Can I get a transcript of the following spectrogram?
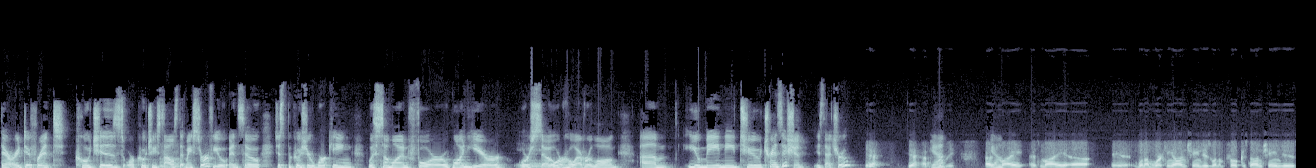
there are different coaches or coaching styles mm. that may serve you. And so, just because you're working with someone for one year or so, or however long, um, you may need to transition. Is that true? Yeah. Yeah, absolutely. Yeah. As yeah. my as my uh, uh, what I'm working on changes, what I'm focused on changes,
